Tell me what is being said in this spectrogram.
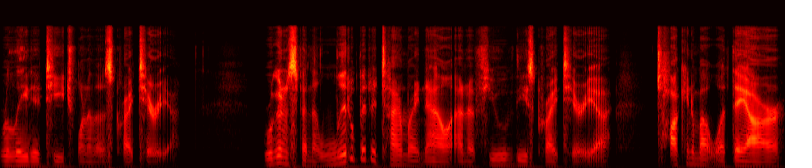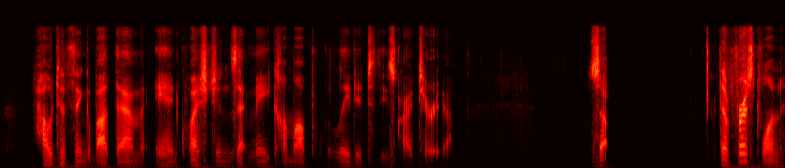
related to each one of those criteria. We're going to spend a little bit of time right now on a few of these criteria, talking about what they are, how to think about them, and questions that may come up related to these criteria. So the first one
